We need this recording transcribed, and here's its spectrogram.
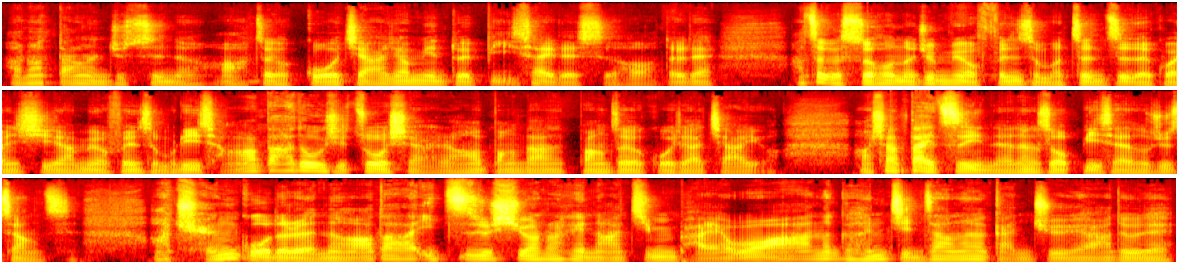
啊？那当然就是呢啊，这个国家要面对比赛的时候，对不对？啊，这个时候呢就没有分什么政治的关系啊，没有分什么立场啊，大家都一起坐下来，然后帮他帮这个国家加油。好像戴资颖的那个时候比赛的时候就这样子啊，全国的人呢啊，大家一致就希望他可以拿金牌，哇，那个很紧张那个感觉啊，对不对？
